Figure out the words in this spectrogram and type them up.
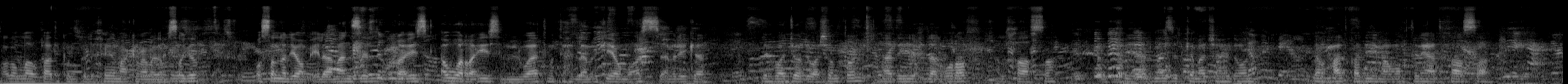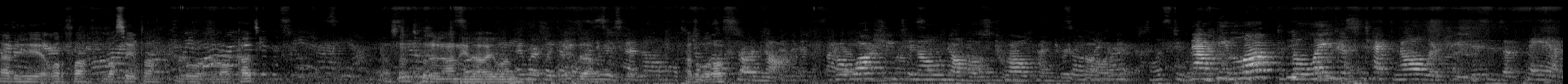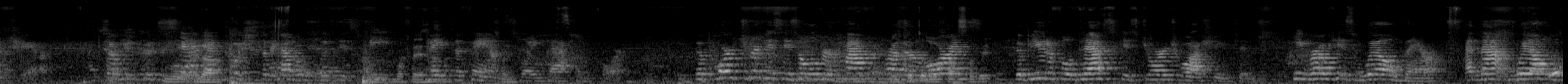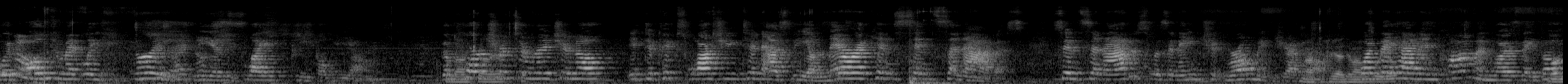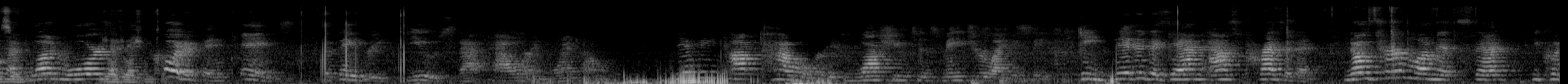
أسعد الله أوقاتكم بكل خير. معكم عماد مصقر وصلنا اليوم إلى منزل رئيس أول رئيس للولايات المتحدة الأمريكية ومؤسس أمريكا اللي هو جورج واشنطن. هذه إحدى الغرف الخاصة في المنزل. كما تشاهدون لوحات قديمة ومقتنيات خاصة. هذه غرفة بسيطة بالموقد سندخل الآن إلى أيضا إحدى الغرف. Now, he loved the latest technology. This is a fan chair. So he could sit and push the pedals with his feet, make the fan swing back and forth. The portrait is his older half-brother Lawrence. The beautiful desk is George Washington. He wrote his will there, and that will would ultimately free the enslaved people he owned. The portrait's original. It depicts Washington as the American Cincinnatus. Cincinnatus was an ancient Roman general. What they had in common was they both had won wars and they could have been kings, but they refused that power and went home. Giving up power is Washington's major legacy. He did it again as president. No term limits then. He could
